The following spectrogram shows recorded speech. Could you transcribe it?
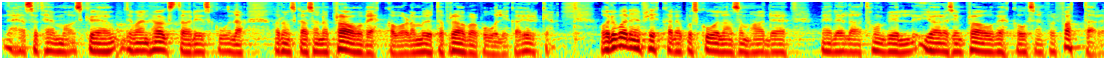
när jag satt hemma och skrev, det var en högstadieskola och de ska ha sådana praoveckor var de är ute och prövar på olika yrken. Och då var det en flicka där på skolan som hade meddelat att hon vill göra sin praovecka hos en författare.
